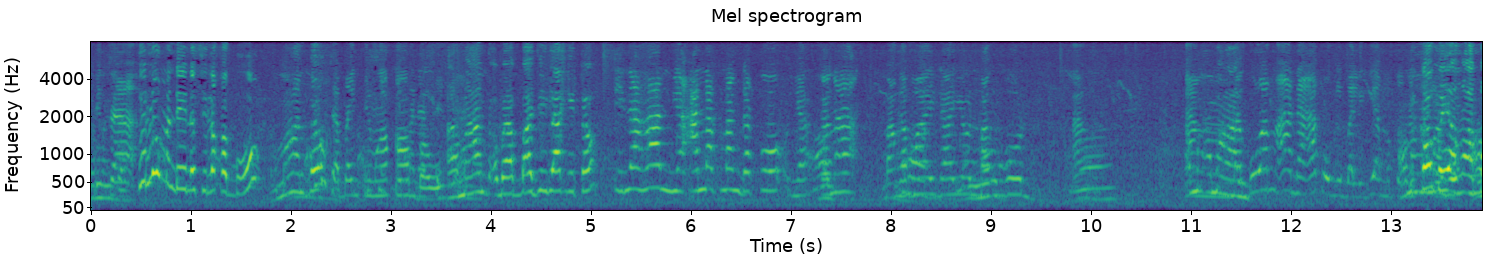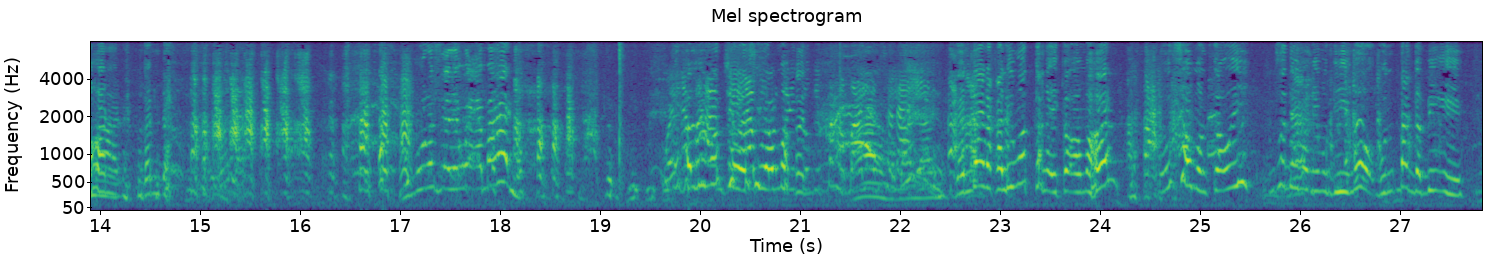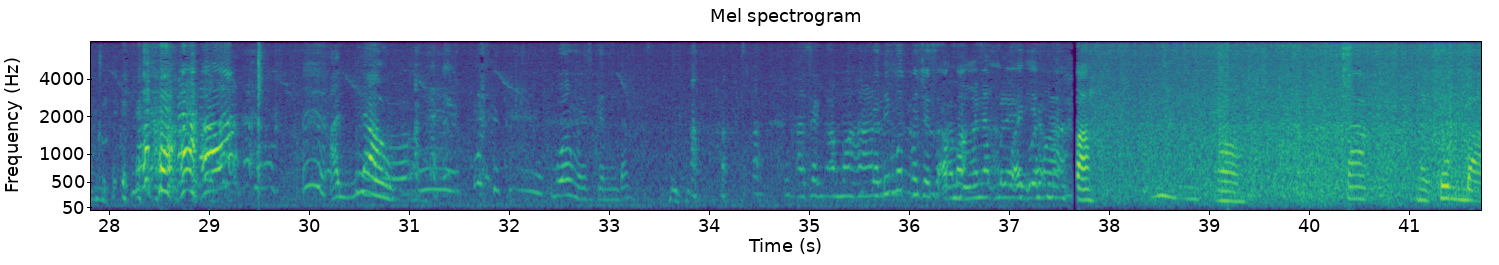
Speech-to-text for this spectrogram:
Pizza. Tulo man din na sila kabuo. Amahan to. Sa 20 Yung mga kabaw. Amahan to. Babaji laki to. Inahan niya, anak ng dako. Niya, kana, gamay dayon, manghod. Ang Ang amahan. nabuang ana ako gibaligyan mo to. Ikaw ba yung amahan? Ganda. Buburas na yung amahan. Kalimot amahan siya, amahan. Ganda, nakalimot ka nga ikaw amahan. Unsa man ka uy? Nimo gihimo? Buntag gabi eh. Adlaw. Buang mas ganda. Asang amahan. Kalimot mo siya sa ama. Ang anak mo lang Ay, yung mga pa. Oh. Tak, nagsugba.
